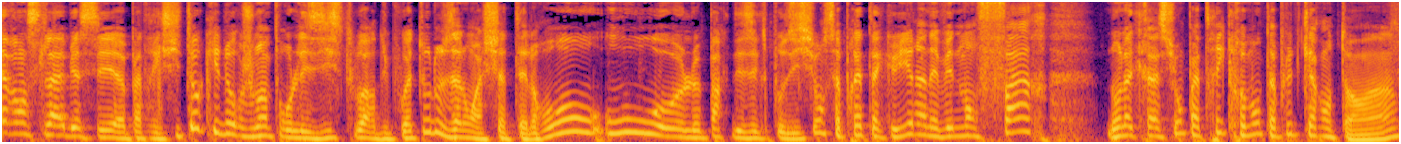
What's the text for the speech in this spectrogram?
avant cela, eh c'est euh, Patrick Citeau qui nous rejoint pour les histoires du Poitou. Nous allons à Châtellerault où euh, le parc des expositions s'apprête à accueillir un événement phare dont la création, Patrick, remonte à plus de 40 ans. Hein.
